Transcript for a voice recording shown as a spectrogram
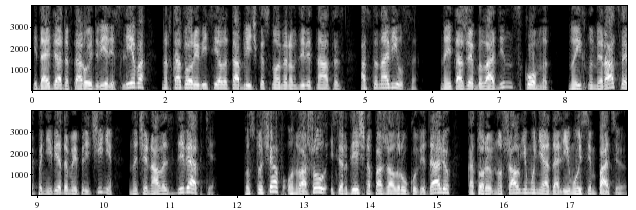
и, дойдя до второй двери слева, над которой висела табличка с номером 19, остановился. На этаже было 11 комнат, но их нумерация по неведомой причине начиналась с девятки. Постучав, он вошел и сердечно пожал руку Видалю, который внушал ему неодолимую симпатию.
